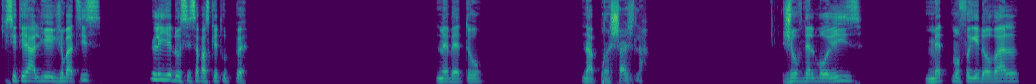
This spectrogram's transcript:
qui s'était allié avec Jean-Baptiste, lié dossier ça parce que tout peur. Mais bientôt, n'a pris charge là. Jovenel Moïse, Maître Monfrère Doval,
